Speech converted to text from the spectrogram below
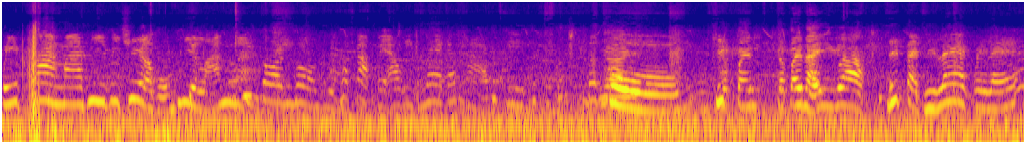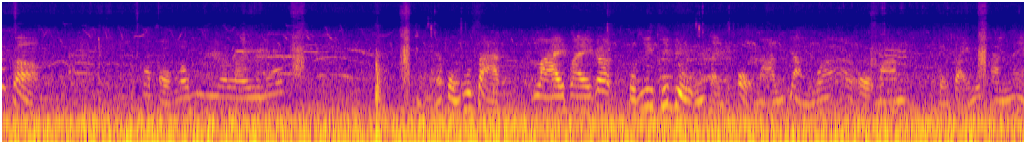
ปี๊บข้างมาพี่ไม่เชื่อผมพี่ล้างน่ะพี่กรณ์บอกอยู่ถ้ากลับไปเอาอีกแม่ก็ถามพี่โอ้โหคิดไปจะไปไหนอีกล่ะคิดแต่ทีแรกไปแล้วก็ของเราไม่มีอะไรเนาะแหมผมอุตส่าห์ไลน์ไปก็ ผมยังคิดอยู่สงสัยจะออกมาหรือยังว่าออกมาสงสัยไม่ทันแน่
